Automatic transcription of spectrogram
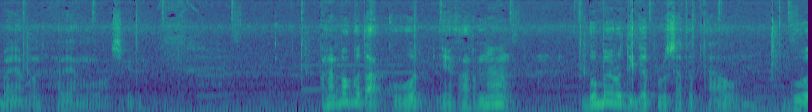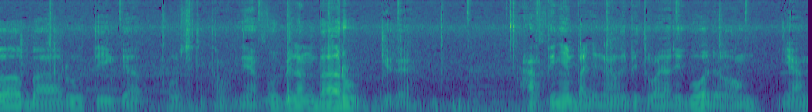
banyak banget hal yang lost gitu. Kenapa gue takut? Ya karena gue baru 31 tahun. Gue baru 31 tahun. Ya gue bilang baru gitu ya. Artinya banyak yang lebih tua dari gue dong yang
